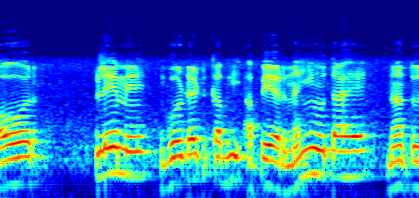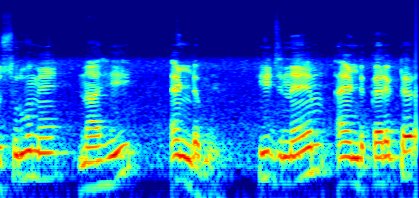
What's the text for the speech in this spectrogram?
और प्ले में गोडट कभी अपेयर नहीं होता है, ना तो शुरू में, ना ही एंड में। His name and character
